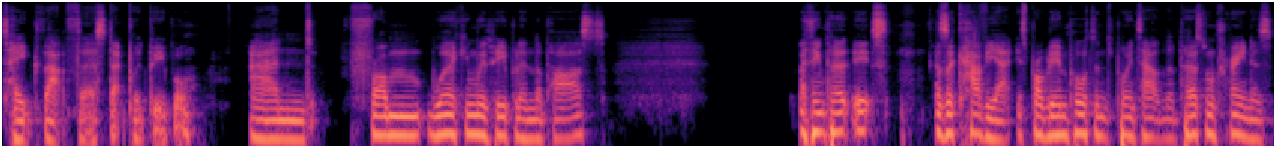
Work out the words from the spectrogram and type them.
take that first step with people? And from working with people in the past, I think it's as a caveat, it's probably important to point out that personal trainers,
